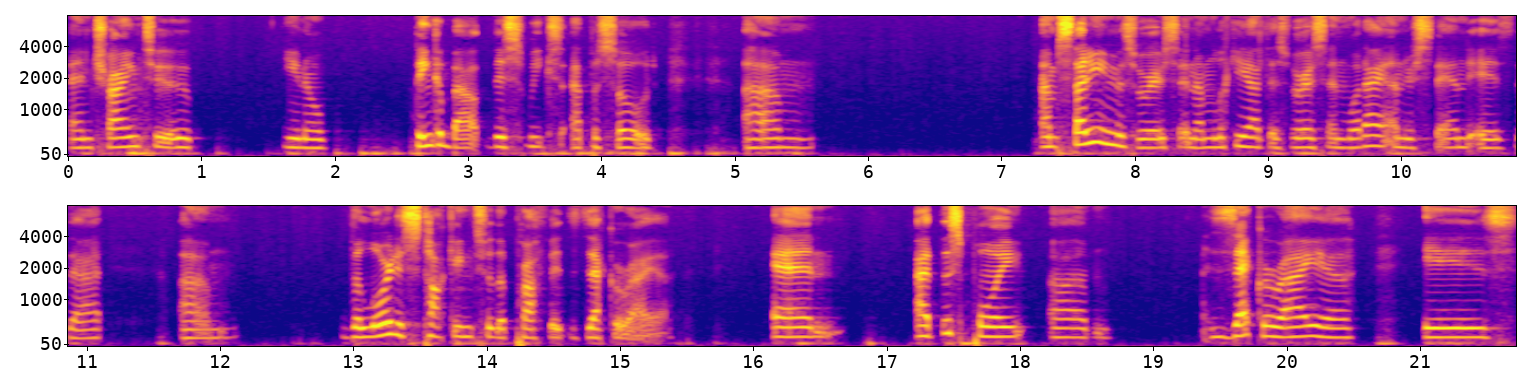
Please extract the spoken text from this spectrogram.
and trying to, you know, think about this week's episode, um, I'm studying this verse and I'm looking at this verse, and what I understand is that um, the Lord is talking to the prophet Zechariah. And at this point, um, Zechariah is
